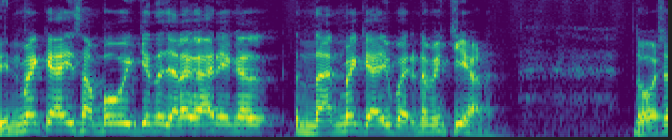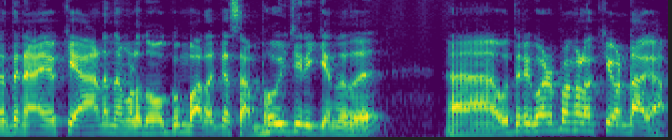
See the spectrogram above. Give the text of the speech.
തിന്മയ്ക്കായി സംഭവിക്കുന്ന ചില കാര്യങ്ങൾ നന്മയ്ക്കായി പരിണമിക്കുകയാണ്. ദോഷത്തിനായൊക്കെയാണ് നമ്മൾ നോക്കുമ്പോൾ അതൊക്കെ സംഭവിച്ചിരിക്കുന്നത്. ഒത്തിരി കുഴപ്പങ്ങളൊക്കെ ഉണ്ടാകാം.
